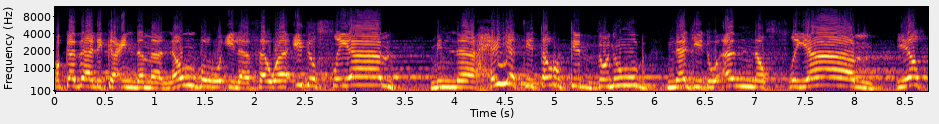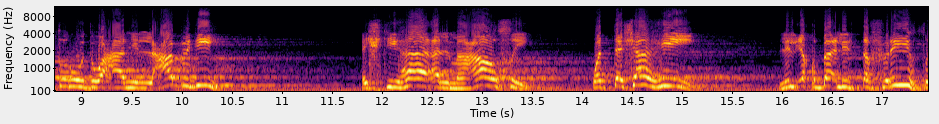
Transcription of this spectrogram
وكذلك عندما ننظر إلى فوائد الصيام من ناحية ترك الذنوب نجد أن الصيام يطرد عن العبد اشتهاء المعاصي والتشهي للإقبال للتفريط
